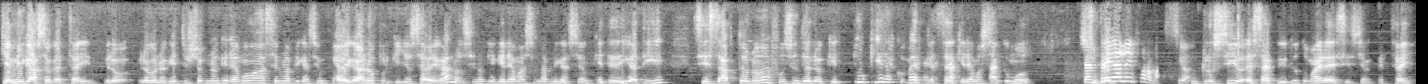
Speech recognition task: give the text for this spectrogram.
que en mi caso, ¿cachai? Pero, pero con OK Shop no queremos hacer una aplicación para veganos porque yo sea vegano, sino que queremos hacer una aplicación que te diga a ti si es apto o no en función de lo que tú quieras comer, ¿cachai? Queremos ser como... Te entrega la información. Inclusivo, exacto, y tú tomas la decisión, ¿cachai?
